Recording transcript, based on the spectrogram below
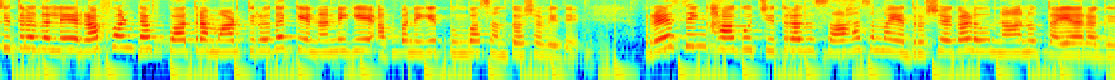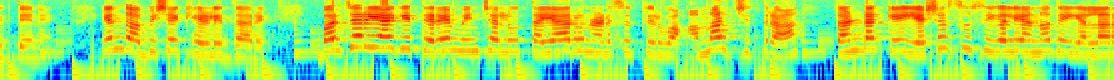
ಚಿತ್ರದಲ್ಲೇ ರಫ್ ಅಂಡ್ ಟಫ್ ಪಾತ್ರ ಮಾಡ್ತಿರೋದಕ್ಕೆ ನನಗೆ, ಅಪ್ಪನಿಗೆ ತುಂಬಾ ಸಂತೋಷವಿದೆ. ರೇಸಿಂಗ್ ಹಾಗೂ ಚಿತ್ರದ ಸಾಹಸಮಯ ದೃಶ್ಯಗಳು ನಾನು ತಯಾರಾಗಿದ್ದೇನೆ. ಎಂದು ಅಭಿಷೇಕ್ ಹೇಳಿದ್ದಾರೆ. ಭರ್ಜರಿಯಾಗಿ ತೆರೆ ಮಿಂಚಲು ತಯಾರು ನಡೆಸುತ್ತಿರುವ ಅಮರ್ ಚಿತ್ರ ತಂಡಕ್ಕೆ ಯಶಸ್ಸು ಸಿಗಲಿ ಅನ್ನೋದೇ ಎಲ್ಲರ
